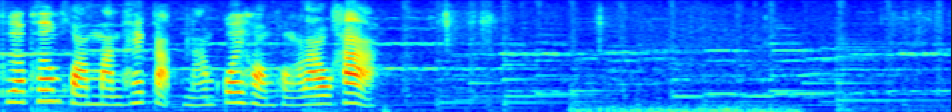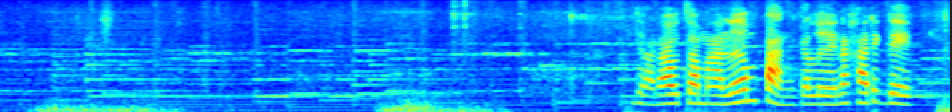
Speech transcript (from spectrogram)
เพื่อเพิ่มความมันให้กับน้ำกล้วยหอมของเราค่ะ เดี๋ยวเราจะมาเริ่มปั่นกันเลยนะคะเด็กๆ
